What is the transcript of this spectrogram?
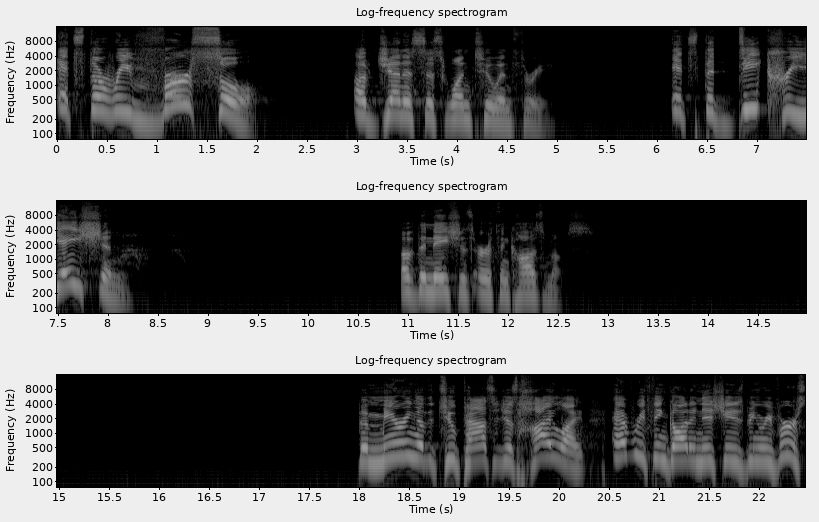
It's the reversal of Genesis 1, 2, and 3. It's the decreation of the nations, earth, and cosmos. The mirroring of the two passages highlight everything God initiated is being reversed.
